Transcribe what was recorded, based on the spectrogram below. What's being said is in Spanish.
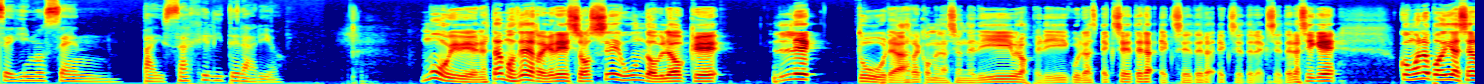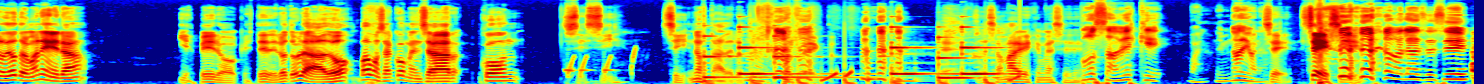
Seguimos en Paisaje Literario. Muy bien, estamos de regreso. Segundo bloque, lecturas, recomendación de libros, películas, etcétera, etcétera, etcétera, etcétera. Así que, como no podía ser de otra manera, y espero que esté del otro lado, vamos a comenzar con... Sí, sí, sí, no está del otro lado. Perfecto. Eh, esa magia es que me hace... Vos sabés que. Bueno, no digo nada. Sí, sí, sí. Hola, Ceci.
